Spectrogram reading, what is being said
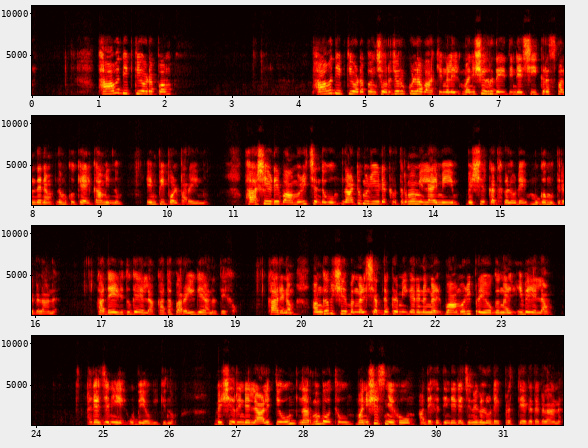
ഭാവദീപ്തിയോടൊപ്പം ഭാവദീപ്തിയോടൊപ്പം ചൊറുചൊറുക്കുള്ള വാക്യങ്ങളിൽ മനുഷ്യഹൃദയത്തിന്റെ ശീക്രസ്പന്ദനം നമുക്ക് കേൾക്കാമെന്നും എം പി പോൾ പറയുന്നു. ഭാഷയുടെ വാമൊഴിച്ചന്തവും നാട്ടുമൊഴിയുടെ കൃത്രിമമില്ലായ്മയും ബഷീർ കഥകളുടെ മുഖമുദ്രകളാണ്. കഥ എഴുതുകയല്ല കഥ പറയുകയാണ് അദ്ദേഹം. കാരണം അംഗവിക്ഷേപങ്ങൾ ശബ്ദക്രമീകരണങ്ങൾ വാമൊഴി പ്രയോഗങ്ങൾ ഇവയെല്ലാം രചനയിൽ ഉപയോഗിക്കുന്നു. ബഷീറിന്റെ ലാളിത്യവും നർമ്മബോധവും മനുഷ്യസ്നേഹവും അദ്ദേഹത്തിന്റെ രചനകളുടെ പ്രത്യേകതകളാണ്.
